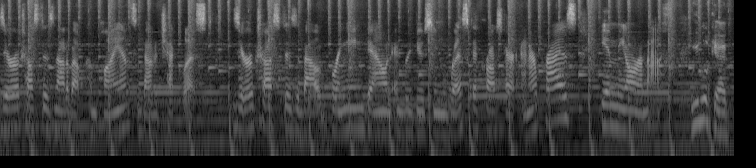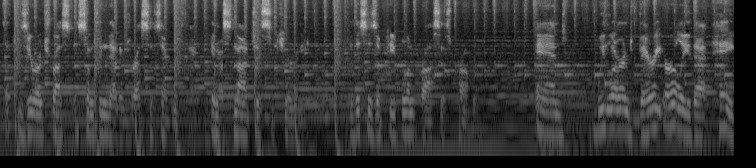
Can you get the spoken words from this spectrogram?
Zero Trust is not about compliance, about a checklist. Zero Trust is about bringing down and reducing risk across our enterprise in the RMF. We look at Zero Trust as something that addresses everything. You know, it's not just security. This is a people and process problem. And we learned very early that, hey,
